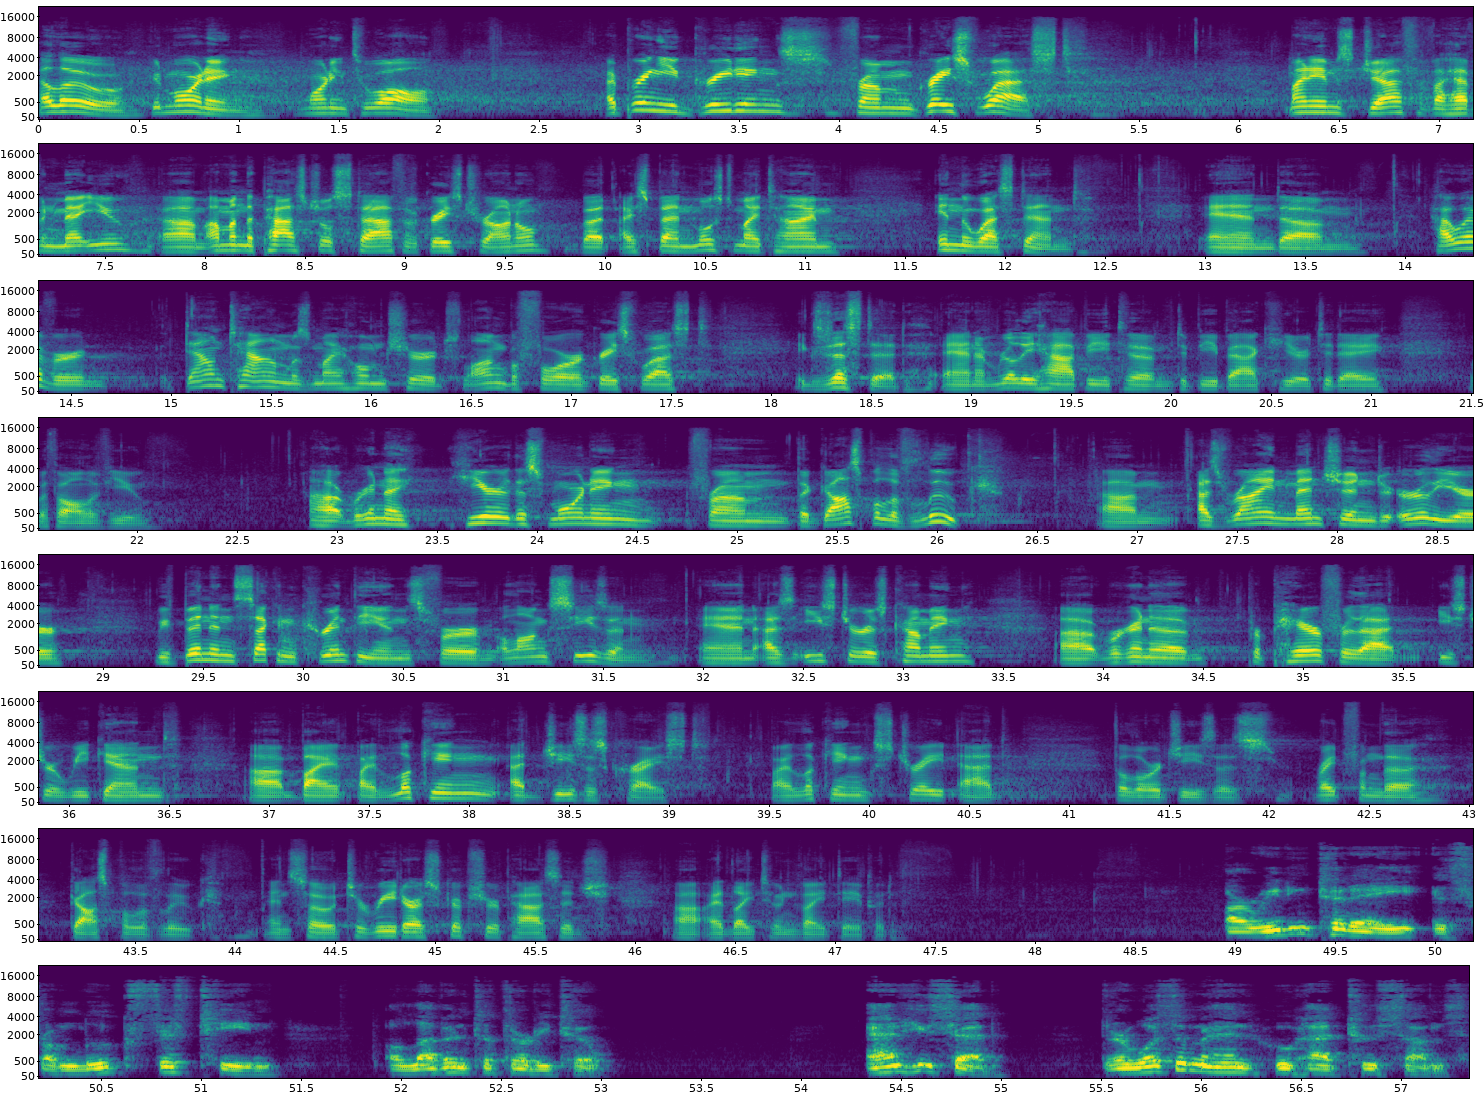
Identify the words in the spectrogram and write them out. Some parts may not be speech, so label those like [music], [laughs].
Hello, good morning. Morning to all. I bring you greetings from Grace West. My name is Jeff, if I haven't met you. Um, I'm on the pastoral staff of Grace Toronto, but I spend most of my time in the West End. And um, however, downtown was my home church long before Grace West existed, and I'm really happy to, to be back here today with all of you. Uh, we're going to hear this morning from the Gospel of Luke. Um, as Ryan mentioned earlier, we've been in 2 Corinthians for a long season, and as Easter is coming, uh, we're going to prepare for that Easter weekend uh, by, by looking at Jesus Christ, by looking straight at the Lord Jesus, right from the Gospel of Luke. And so, to read our scripture passage, uh, I'd like to invite David. Our reading today is from Luke 15, 11 to 32. And he said, There was a man who had two sons.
